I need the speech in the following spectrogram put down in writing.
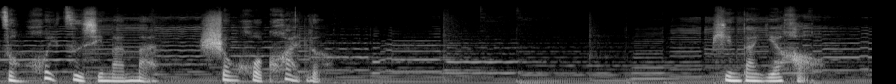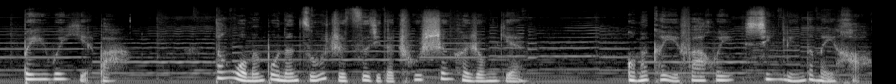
总会自信满满，收获快乐。”平淡也好，卑微也罢，当我们不能阻止自己的出身和容颜，我们可以发挥心灵的美好，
